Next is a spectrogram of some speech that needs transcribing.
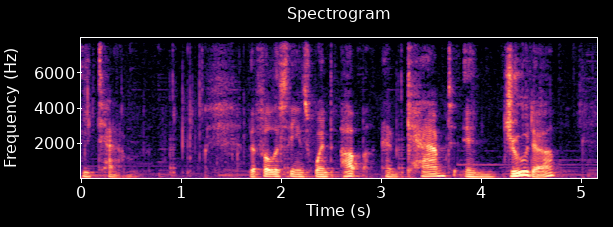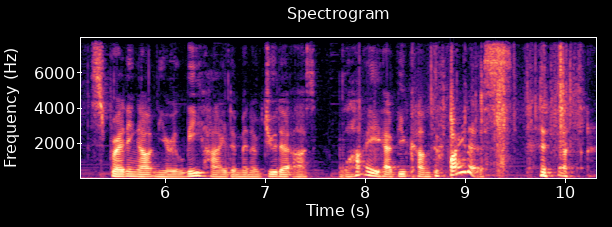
Etam. The Philistines went up and camped in Judah, spreading out near Lehi. The men of Judah asked, Why have you come to fight us?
